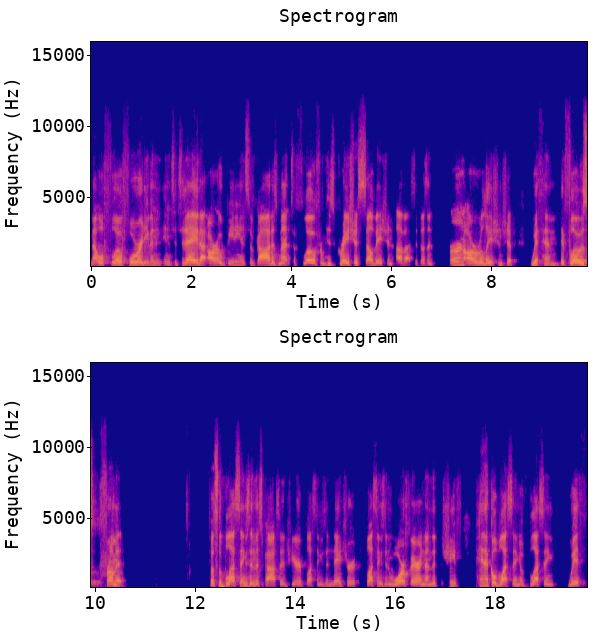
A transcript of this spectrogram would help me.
That will flow forward even into today, that our obedience of God is meant to flow from his gracious salvation of us. It doesn't earn our relationship with him, it flows from it. So it's the blessings in this passage here blessings in nature, blessings in warfare, and then the chief pinnacle blessing of blessing with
